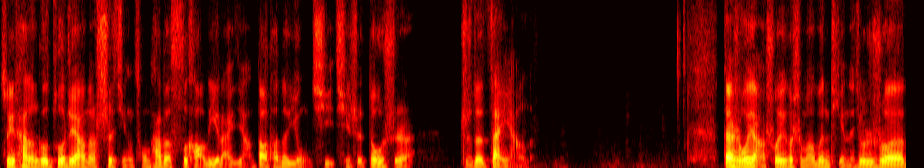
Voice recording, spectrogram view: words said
所以他能够做这样的事情，从他的思考力来讲，到他的勇气，其实都是值得赞扬的。但是我想说一个什么问题呢？就是说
